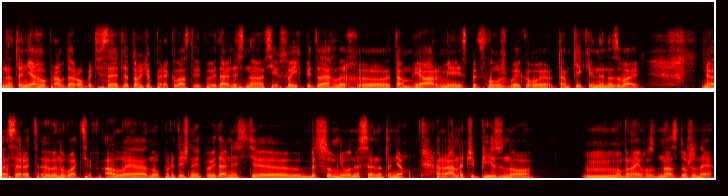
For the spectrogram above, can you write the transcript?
Натаньягу, правда, робить все для того, щоб перекласти відповідальність на всіх своїх підлеглих, е, там і армії, і спецслужби, і кого там тільки не називають е, серед винуватців. Але ну, політична відповідальність е, без сумніву несе Натаньяху. Рано чи пізно вона його нас дожене.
